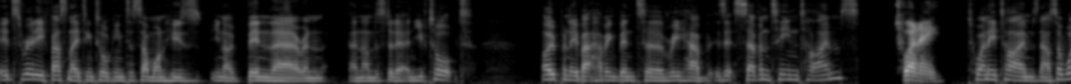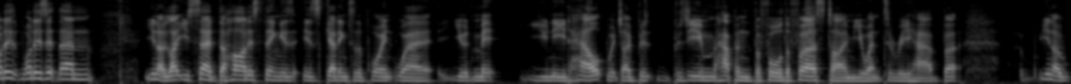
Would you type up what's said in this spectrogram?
it's really fascinating talking to someone who's you know been there and and understood it. And you've talked openly about having been to rehab. Is it seventeen times? Twenty. Twenty times now. So what is what is it then? You know, like you said, the hardest thing is is getting to the point where you admit you need help, which I pre- presume happened before the first time you went to rehab. But you know,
